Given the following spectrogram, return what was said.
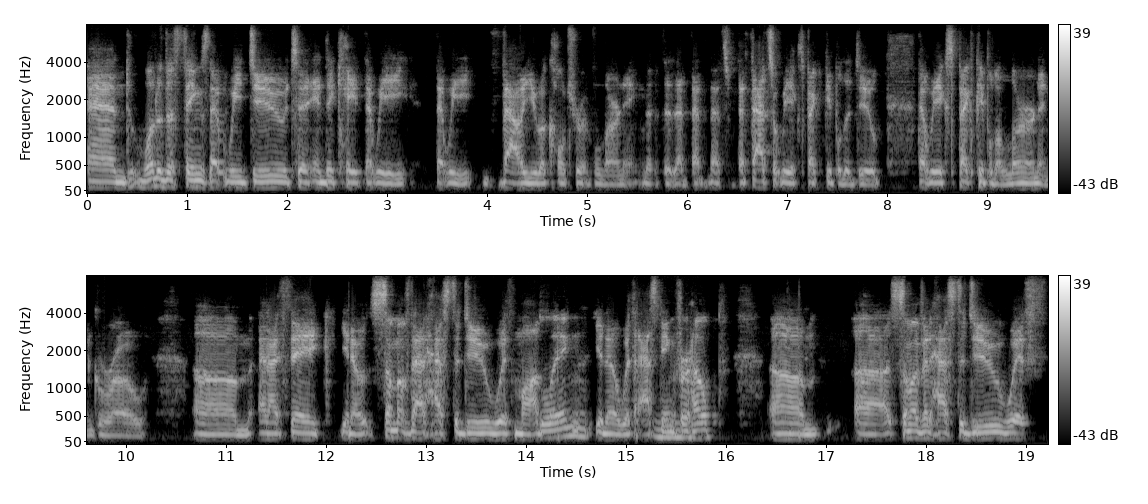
and what are the things that we do to indicate that we that we value a culture of learning that, that, that that's that that's what we expect people to do that we expect people to learn and grow? Um, and I think you know some of that has to do with modeling you know with asking mm-hmm. for help. Um, uh, some of it has to do with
